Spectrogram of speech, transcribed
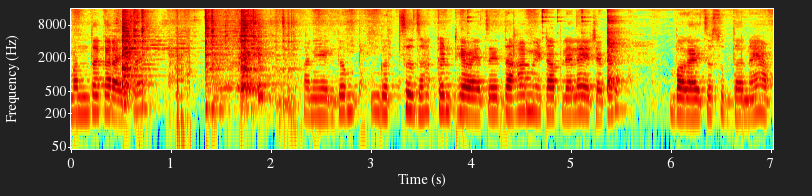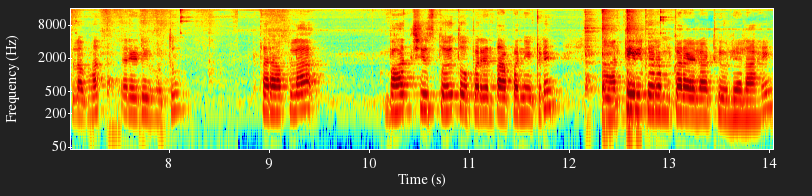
मंद करायचा. आणि एकदम गच्च झाकण ठेवायचं आहे दहा मिनिट आपल्याला याच्याकडे बघायचंसुद्धा नाही. आपला भात रेडी होतो. तर आपला भात शिजतो आहे तोपर्यंत आपण इकडे तेल गरम करायला ठेवलेलं आहे.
